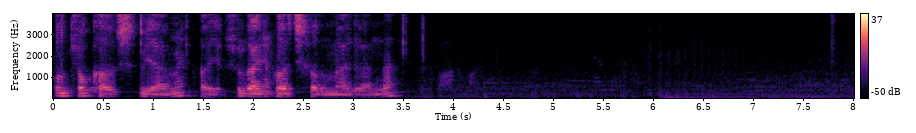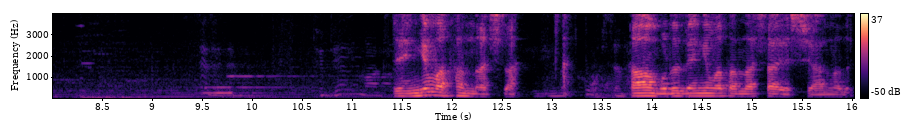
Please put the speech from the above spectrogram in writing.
Oğlum çok karışık bir yer mi? Hayır. Şuradan yukarı çıkalım merdivenden. Zengin vatandaşlar. Tamam burada zengin vatandaşlar yaşıyor anladık.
